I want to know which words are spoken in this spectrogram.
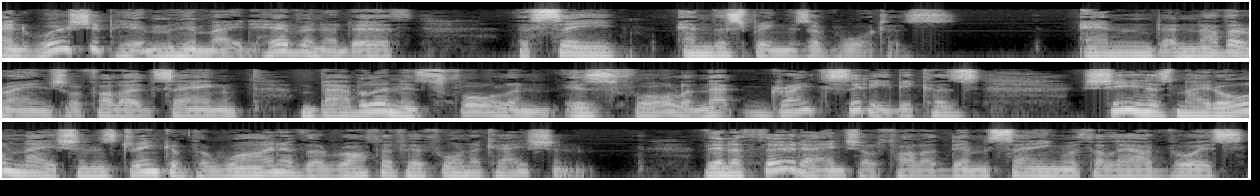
and worship him who made heaven and earth, the sea, and the springs of waters. And another angel followed, saying, Babylon is fallen, is fallen, that great city, because she has made all nations drink of the wine of the wrath of her fornication. Then a third angel followed them, saying with a loud voice,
